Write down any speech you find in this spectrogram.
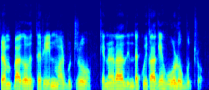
ಟ್ರಂಪ್ ಭಾಗವತರು ಏನು ಮಾಡಿಬಿಟ್ರು? ಕೆನಡಾದಿಂದ ಕ್ವಿಕ್ಕಾಗೆ ಓಡೋಗ್ಬಿಟ್ರು.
